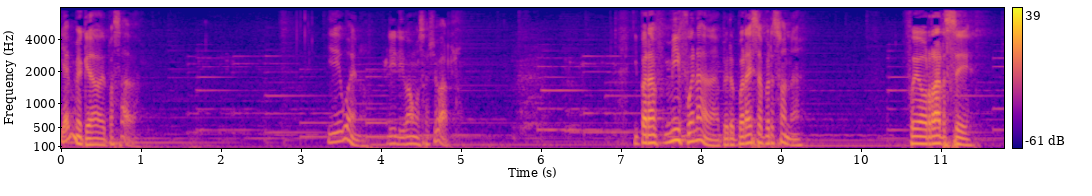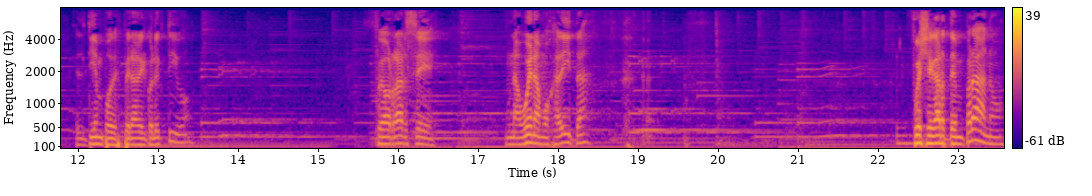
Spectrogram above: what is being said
Y a mí me quedaba de pasada. Y dije, bueno, Lili, vamos a llevarlo. Y para mí fue nada, pero para esa persona fue ahorrarse el tiempo de esperar el colectivo, fue ahorrarse una buena mojadita, Fue llegar temprano,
